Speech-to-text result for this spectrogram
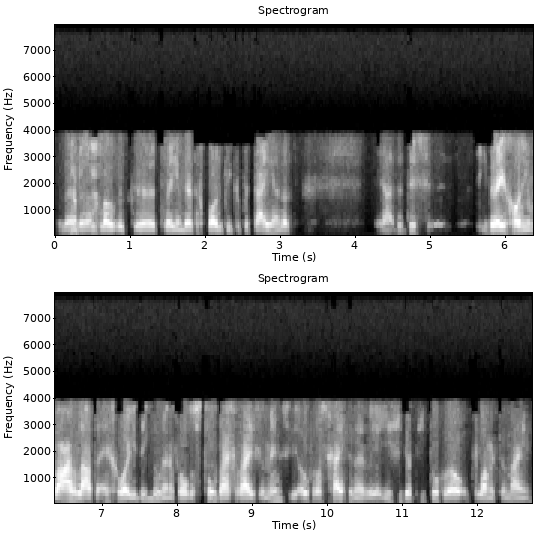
We ja, hebben geloof ik uh, 32 politieke partijen. En dat, ja, dat is iedereen gewoon in waarde laten en gewoon je ding doen. En vooral de stront eigenwijze mensen die overal scheiden hebben. Ja, je ziet dat die toch wel op de lange termijn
